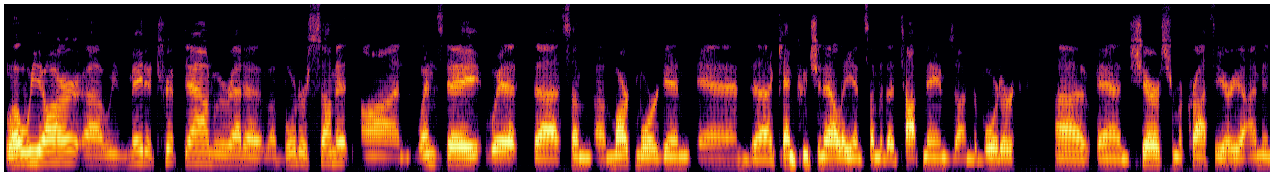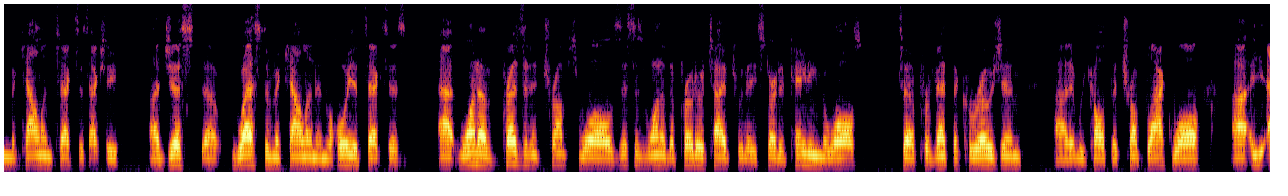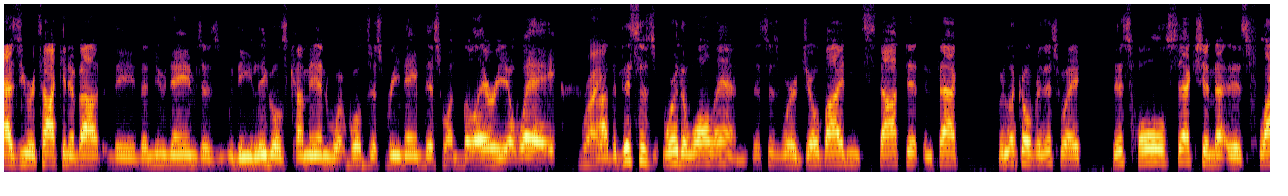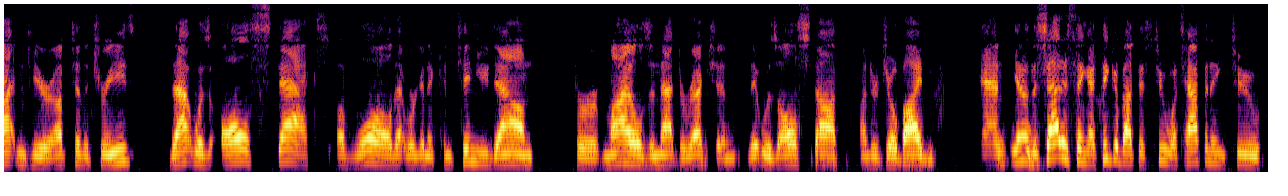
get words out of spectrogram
Well, we are. Uh, we've made a trip down. We were at a, a border summit on Wednesday with uh, some uh, Mark Morgan and uh, Ken Cuccinelli and some of the top names on the border uh, and sheriffs from across the area. I'm in McAllen, Texas, actually uh, just west of McAllen in La Joya, Texas, at one of President Trump's walls. This is one of the prototypes where they started painting the walls to prevent the corrosion. that we call it the Trump Black Wall. Uh, as you were talking about the the new names as the illegals come in, we'll just rename this one Malaria Way. Right. Uh, but this is where the wall ends. This is where Joe Biden stopped it. In fact, if we look over this way, this whole section that is flattened here up to the trees, that was all stacks of wall that were going to continue down for miles in that direction. It was all stopped under Joe Biden. And you know, the saddest thing I think about this too, what's happening to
